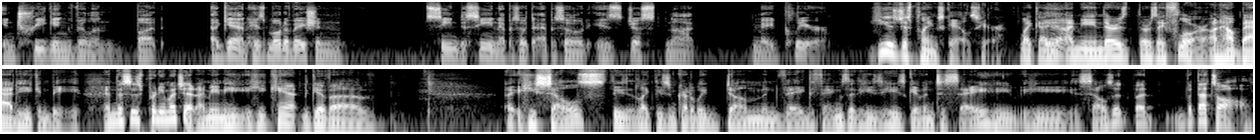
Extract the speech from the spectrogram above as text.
intriguing villain. But again, his motivation, scene to scene, episode to episode, is just not made clear. He is just playing scales here. Like I, Yeah. I mean, there's there's a floor on how bad he can be, and this is pretty much it. I mean, he he can't give a. Uh, he sells these like these incredibly dumb and vague things that he's he's given to say. He he sells it, but but that's all.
